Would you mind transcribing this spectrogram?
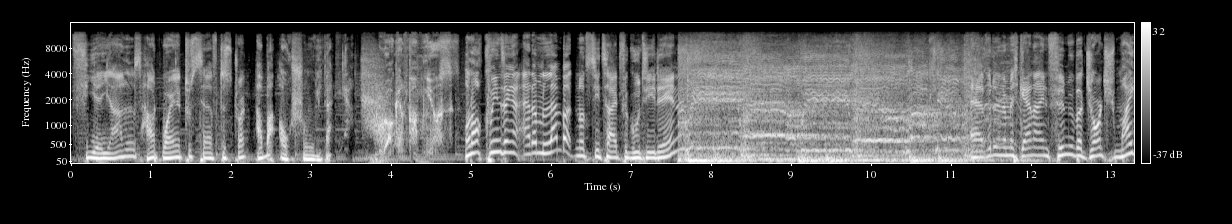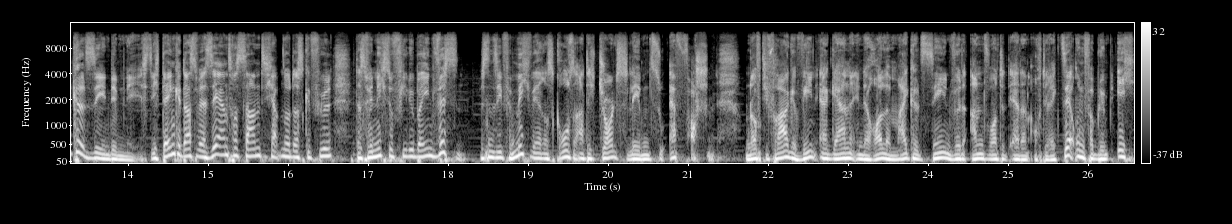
Vier Jahre ist Hardwired to Self-Destruct aber auch schon wieder her. Rock'n'Pop News. Und auch Queensänger Adam Lambert nutzt die Zeit für gute Ideen. Er würde nämlich gerne einen Film über George Michael sehen demnächst. Ich denke, das wäre sehr interessant. Ich habe nur das Gefühl, dass wir nicht so viel über ihn wissen. Wissen Sie, für mich wäre es großartig, Georges Leben zu erforschen. Und auf die Frage, wen er gerne in der Rolle Michaels sehen würde, antwortet er dann auch direkt sehr unverblümt, ich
